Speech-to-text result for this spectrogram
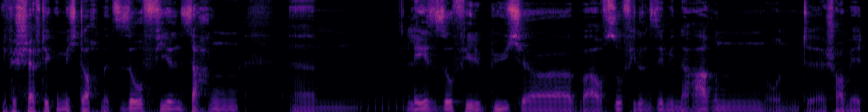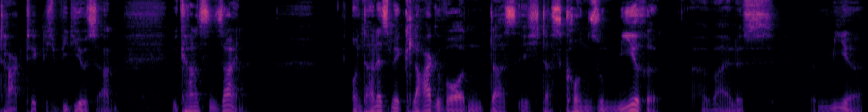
Ich beschäftige mich doch mit so vielen Sachen, ähm, lese so viele Bücher, war auf so vielen Seminaren und äh, schaue mir tagtäglich Videos an. Wie kann es denn sein? Und dann ist mir klar geworden, dass ich das konsumiere, weil es mir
